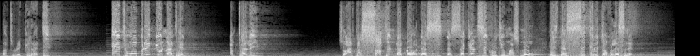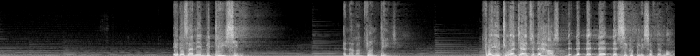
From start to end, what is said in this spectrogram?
but regret. It will bring you nothing. I'm telling you. So, after shutting the door, the, the second secret you must know is the secret of listening. It is an invitation and an advantage for you to enter into the house, the, the, the, the secret place of the Lord.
